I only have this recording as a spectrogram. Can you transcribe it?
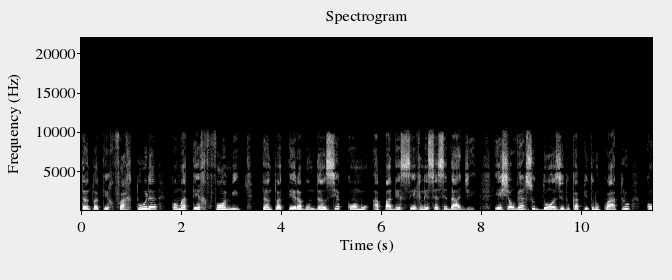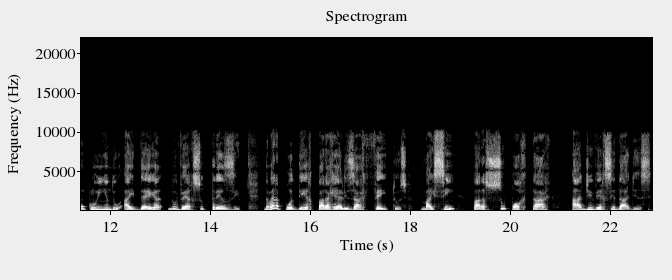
tanto a ter fartura como a ter fome, tanto a ter abundância como a padecer necessidade. Este é o verso 12 do capítulo 4, concluindo a ideia no verso 13. Não era poder para realizar feitos, mas sim para suportar adversidades.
